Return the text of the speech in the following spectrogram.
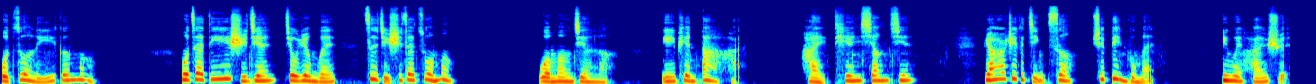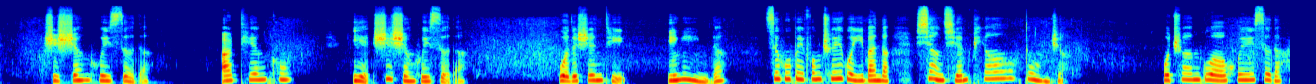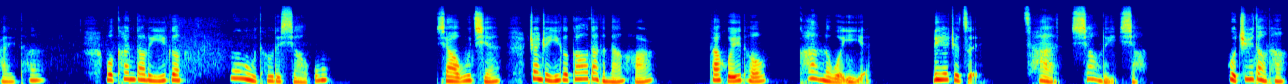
我做了一个梦。我在第一时间就认为自己是在做梦。我梦见了一片大海，海天相接。然而这个景色却并不美，因为海水是深灰色的，而天空也是深灰色的。我的身体。隐隐的，似乎被风吹过一般的向前飘动着。我穿过灰色的海滩，我看到了一个木头的小屋。小屋前站着一个高大的男孩，他回头看了我一眼，咧着嘴惨笑了一下。我知道他。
